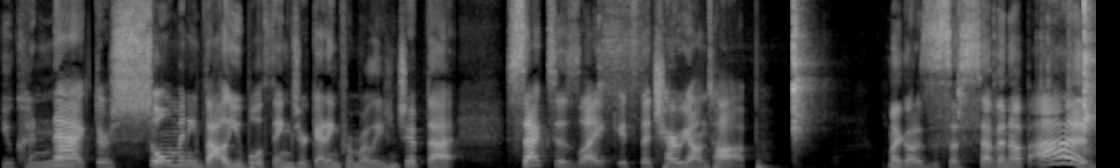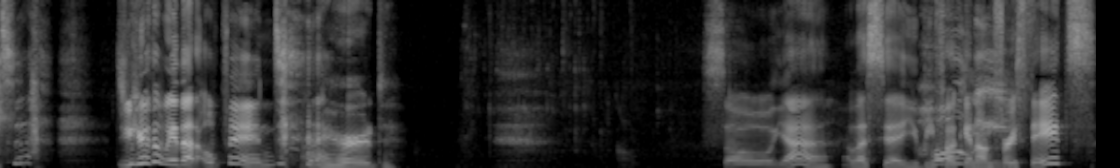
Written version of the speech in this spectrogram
you connect. There's so many valuable things you're getting from a relationship that sex is like, it's the cherry on top. Oh my God, is this a 7 Up ad? Do you hear the way that opened? I heard. So, yeah, Alessia, you be fucking on first dates?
